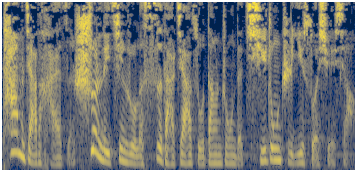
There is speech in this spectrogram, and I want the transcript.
他们家的孩子顺利进入了四大家族当中的其中之一所学校。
